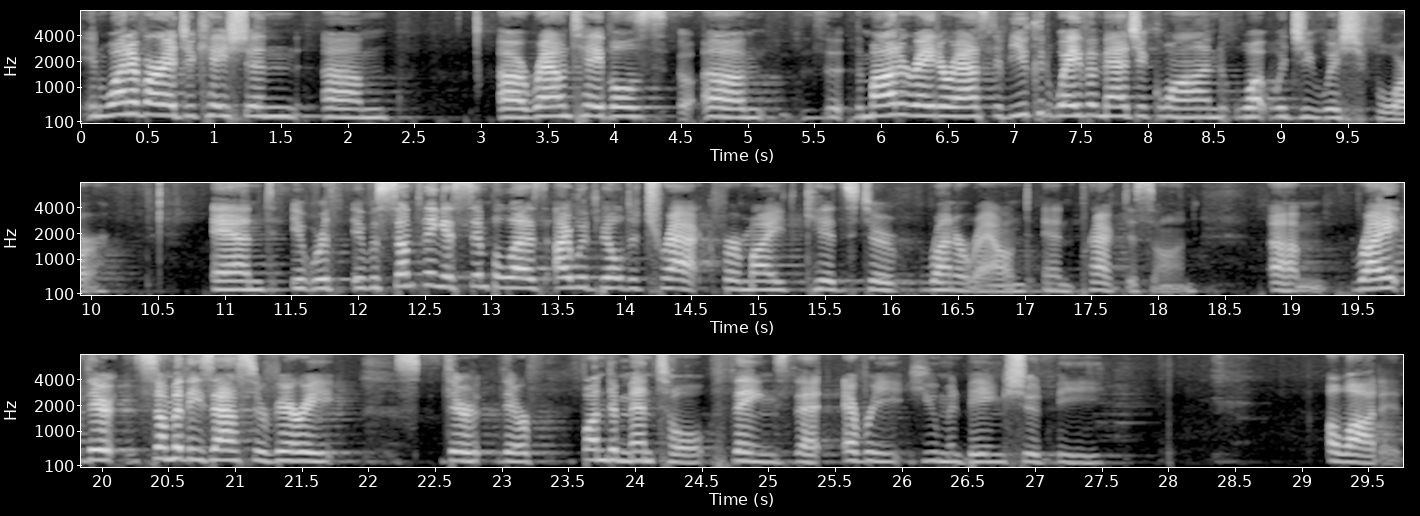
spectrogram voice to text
in one of our education um, uh, roundtables, um, the, the moderator asked if you could wave a magic wand, what would you wish for? And it, were, it was something as simple as I would build a track for my kids to run around and practice on. Um, right? There, some of these asks are very, they're, they're fundamental things that every human being should be allotted.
